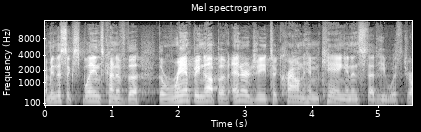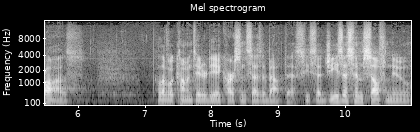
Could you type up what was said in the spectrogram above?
I mean, this explains kind of the, the ramping up of energy to crown him king, and instead he withdraws. I love what commentator D.A. Carson says about this. He said, Jesus himself knew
